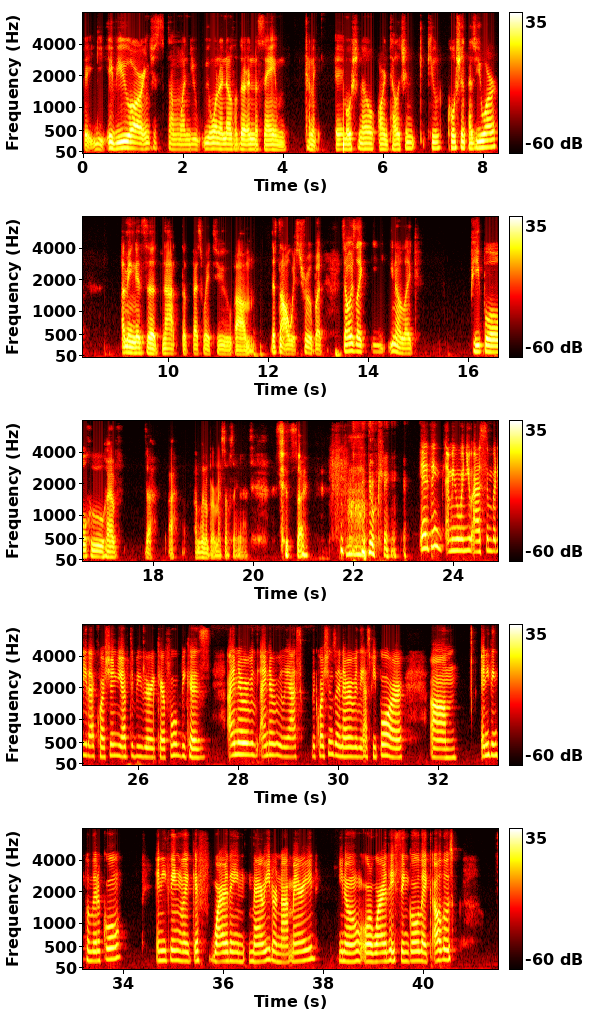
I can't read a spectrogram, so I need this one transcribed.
if you are interested in someone, you you want to know that they're in the same kind of emotional or intelligent quotient as you are I mean, it's a, not the best way to. Um, that's not always true, but it's always like you know, like people who have the. Uh, I'm gonna burn myself saying that. Sorry. okay. Yeah, I think. I mean, when you ask somebody that question, you have to be very careful because I never really, I never really ask the questions. I never really ask people or um, anything political, anything like if why are they married or not married you know, or why are they single? Like all those.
